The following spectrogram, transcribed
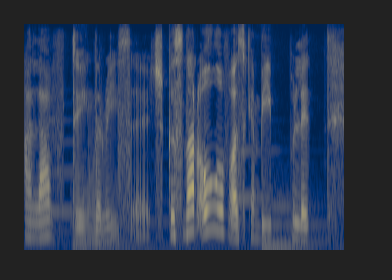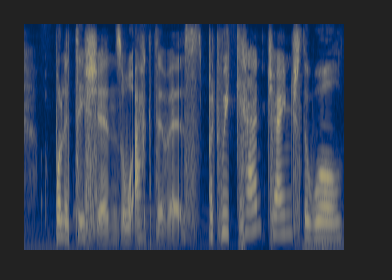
I love doing the research because not all of us can be polit- politicians or activists, but we can change the world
